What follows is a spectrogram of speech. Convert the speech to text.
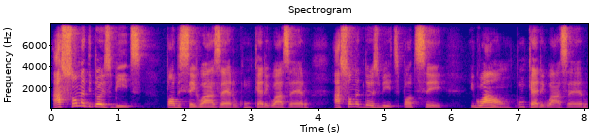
A soma de 2 bits pode ser igual a 0 com carry igual a 0. A soma de 2 bits pode ser igual a 1 com quer igual a 0.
